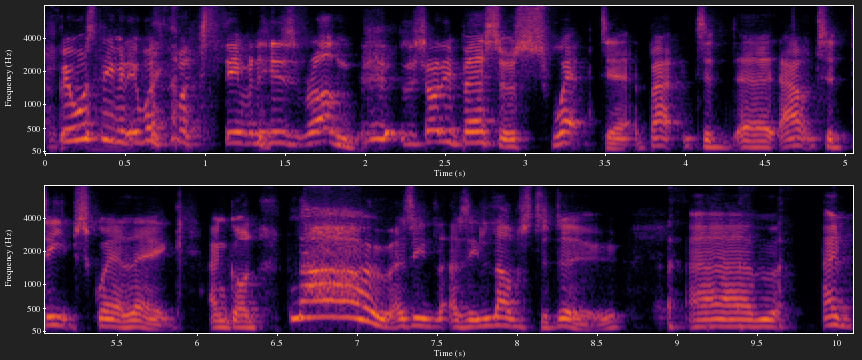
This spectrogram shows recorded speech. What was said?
But it wasn't even it wasn't even his run. Jonny Bairstow swept it back to uh, out to deep square leg and gone no as he as he loves to do. Um, and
